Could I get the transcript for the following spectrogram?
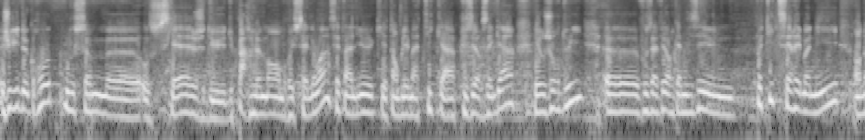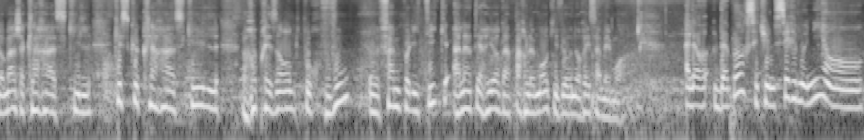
Julie de Groot, nous sommes euh, au siège du, Parlement bruxellois. C'est un lieu qui est emblématique à plusieurs égards. Et aujourd'hui, euh, vous avez organisé une petite cérémonie en hommage à Clara Askill. Qu'est-ce que Clara Askill représente pour vous, euh, femme politique, à l'intérieur d'un Parlement qui veut honorer sa mémoire? Alors d'abord, c'est une cérémonie en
